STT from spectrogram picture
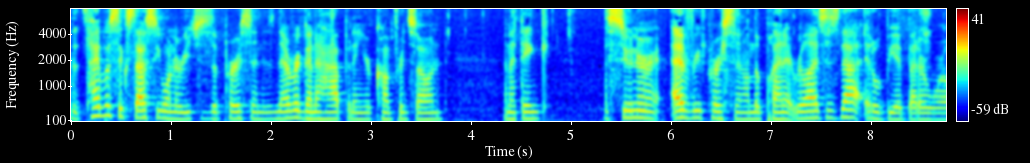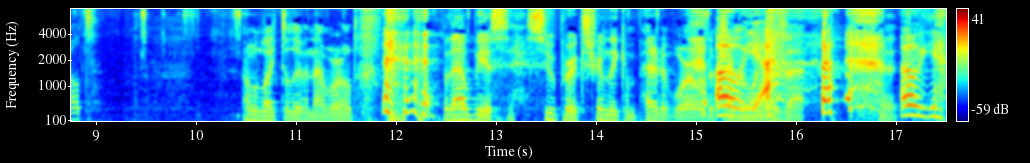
the type of success you want to reach as a person is never going to happen in your comfort zone. And I think the sooner every person on the planet realizes that, it'll be a better world. I would like to live in that world, but that would be a s- super extremely competitive world if oh, everyone yeah. does that. oh yeah,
